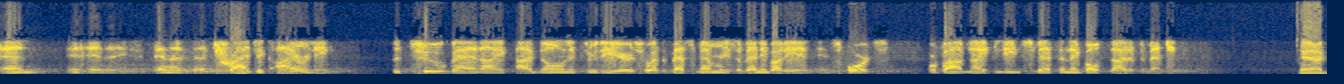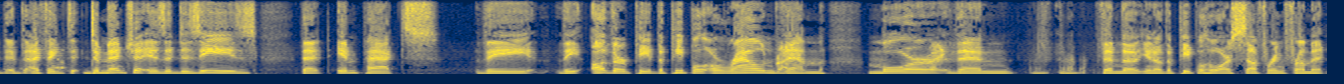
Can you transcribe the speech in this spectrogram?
and in, a, in a, a tragic irony, the two men I, I've known through the years who had the best memories of anybody in, in sports – were Bob Knight and Dean Smith, and they both died of dementia. Yeah, I think d- dementia is a disease that impacts the the other people, the people around right. them, more right. than than the you know the people who are suffering from it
